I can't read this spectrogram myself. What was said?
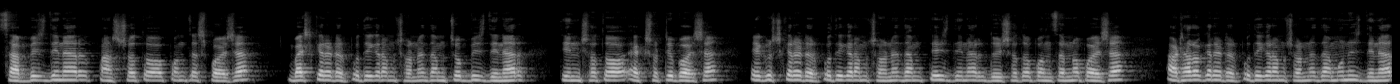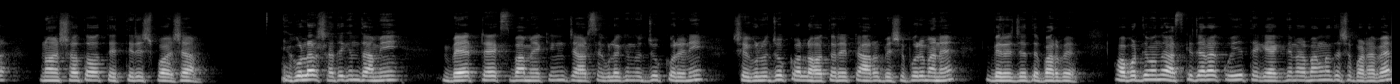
ছাব্বিশ দিনার পাঁচশত পঞ্চাশ পয়সা, বাইশ ক্যারেটের প্রতি গ্রাম স্বর্ণের দাম চব্বিশ দিনার তিনশত একষট্টি পয়সা, একুশ ক্যারেটের প্রতি গ্রাম স্বর্ণের দাম তেইশ দিনার দুইশত পঞ্চান্ন পয়সা, আঠারো ক্যারেটের প্রতি গ্রাম স্বর্ণের দাম উনিশ দিনার নয়শত তেত্রিশ পয়সা। এগুলার সাথে কিন্তু আমি ব্যাড ট্যাক্স বা মেকিং চার্জ এগুলো কিন্তু যোগ করে নিই। সেগুলো যোগ করলে হয়তো রেটটা আরও বেশি পরিমাণে বেড়ে যেতে পারবে। অপরদি বন্ধু, আজকে যারা কুয়েত থেকে একদিন আর বাংলাদেশে পাঠাবেন,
